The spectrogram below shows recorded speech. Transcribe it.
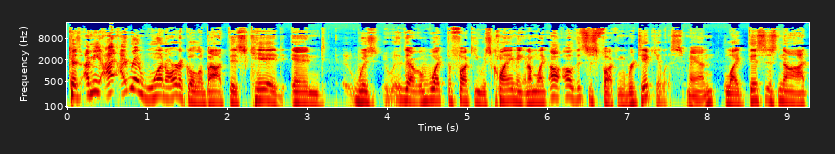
Because I mean, I, I read one article about this kid and was what the fuck he was claiming, and I'm like, oh, oh, this is fucking ridiculous, man. Like this is not.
